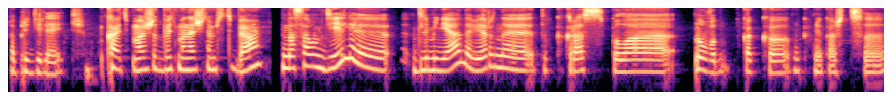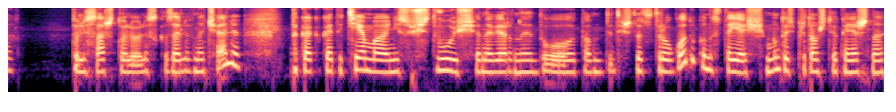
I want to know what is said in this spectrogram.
определяете? Кать, может быть, мы начнем с тебя? На самом деле, для меня, наверное, это как раз была, ну вот, как, как мне кажется, то ли Саша, то ли Оля сказали в начале, такая какая-то тема несуществующая, наверное, до там, 2022 года по-настоящему. То есть при том, что я, конечно,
